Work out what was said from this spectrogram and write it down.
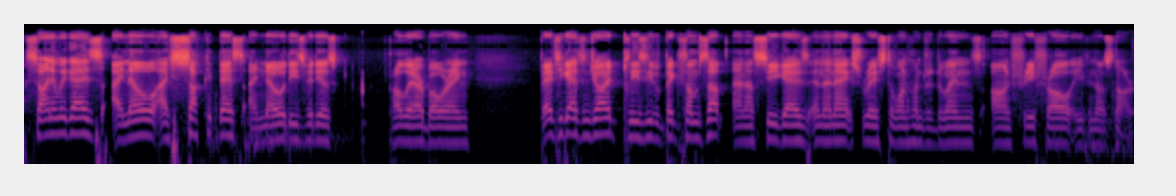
so anyway guys, I know I suck at this, I know these videos probably are boring, but if you guys enjoyed, please leave a big thumbs up, and I'll see you guys in the next race to 100 wins on free for all, even though it's not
